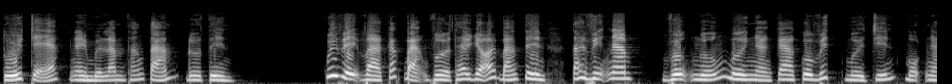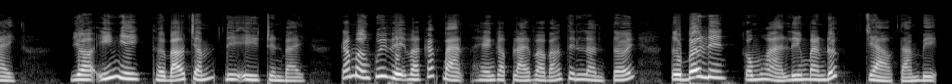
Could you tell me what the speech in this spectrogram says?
Tuổi trẻ ngày 15 tháng 8 đưa tin. Quý vị và các bạn vừa theo dõi bản tin tại Việt Nam vượt ngưỡng 10.000 ca COVID-19 một ngày do Ý Nhi Thời báo chấm DI trình bày. Cảm ơn quý vị và các bạn. Hẹn gặp lại vào bản tin lần tới. Từ Berlin, Cộng hòa Liên bang Đức. Chào tạm biệt.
